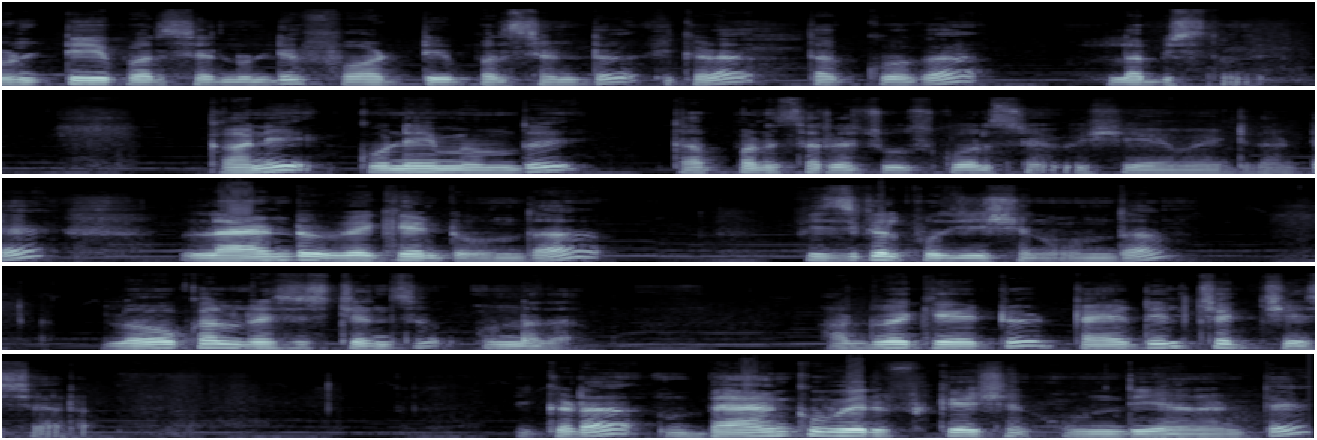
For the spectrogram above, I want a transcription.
20% నుండి 40% ఇక్కడ తక్కువగా లభిస్తుంది. కానీ కొనే ముందు తప్పనిసరిగా చూసుకోవాల్సిన విషయం ఏంటిదంటే ల్యాండ్ వెకెంట్ ఉందా? ఫిజికల్ పొజిషన్ ఉందా? లోకల్ రెసిస్టెన్స్ ఉన్నదా? అడ్వకేట్ టైటిల్ చెక్ చేశారా? ఇక్కడ బ్యాంకు వెరిఫికేషన్ ఉంది అని అంటే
